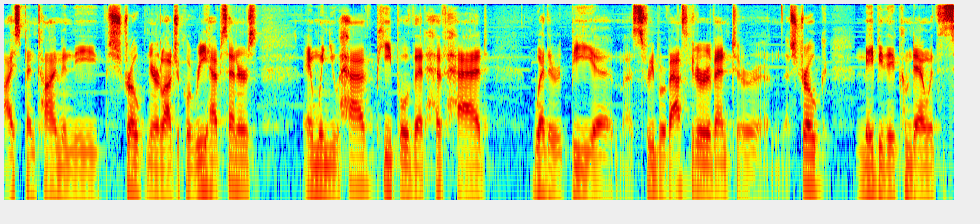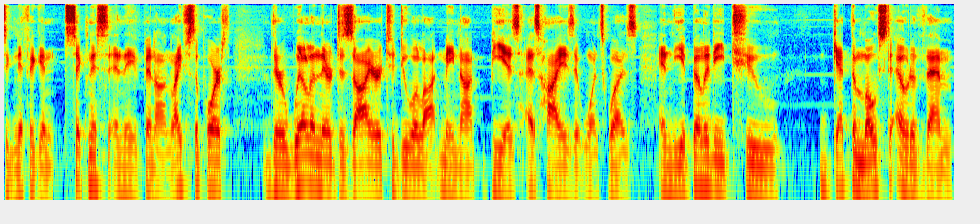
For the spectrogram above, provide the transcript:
I spend time in the stroke neurological rehab centers. And when you have people that have had, whether it be a, a cerebrovascular event or a stroke, Maybe they've come down with significant sickness and they've been on life support. Their will and their desire to do a lot may not be as, as high as it once was. And the ability to get the most out of them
